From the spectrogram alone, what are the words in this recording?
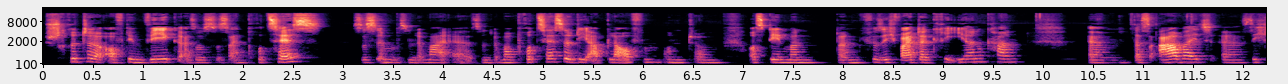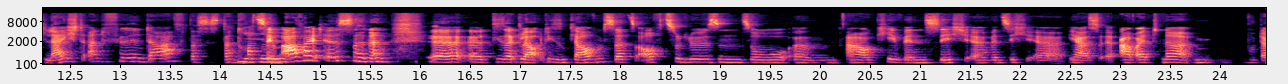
Schritte auf dem Weg. Also es ist ein Prozess. Es ist sind immer äh, sind immer Prozesse, die ablaufen und ähm, aus denen man dann für sich weiter kreieren kann ähm, dass Arbeit äh, sich leicht anfühlen darf, dass es dann trotzdem mhm. Arbeit ist, sondern äh, äh, dieser Glau diesen Glaubenssatz aufzulösen, so ähm, ah okay, wenn es sich, äh, wenn sich äh, ja es, äh, Arbeit, ne, da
